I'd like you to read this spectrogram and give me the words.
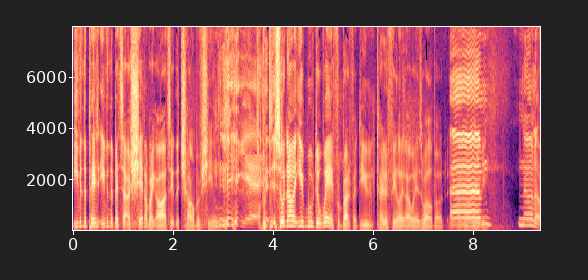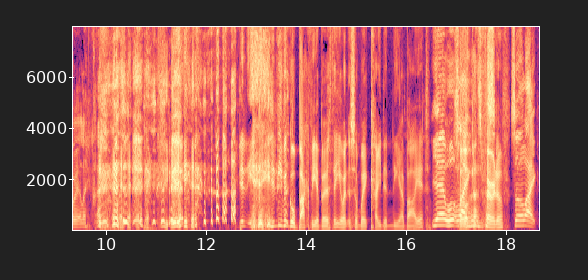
Even the place, even the bits that are shit, I'm like, oh, it's like the charm of Shields. yeah. but so now that you've moved away from Bradford, do you kind of feel like that way as well about? it? Not really. Um, no, not really. you, didn't, you didn't even go back for your birthday. You went to somewhere kind of nearby it. yeah, well, So like that's fair enough. So like,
